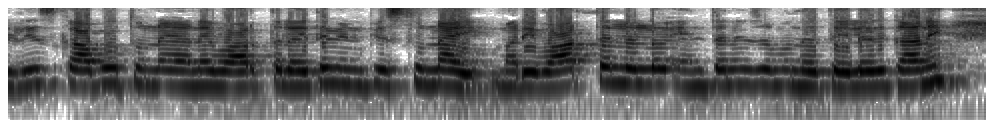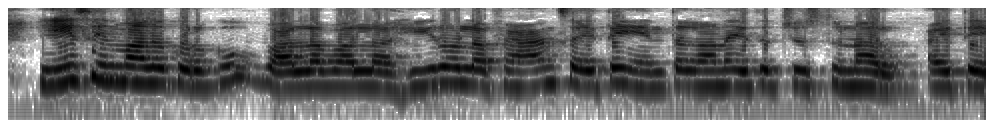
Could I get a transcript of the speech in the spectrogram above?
రిలీజ్ కాబోతున్నాయి అనే వార్తలు అయితే వినిపిస్తున్నాయి. మరి వార్తలలో ఎంత నిజం ఉందో తెలియదు. కానీ ఈ సినిమాల కొరకు వాళ్ళ వాళ్ళ హీరోల ఫ్యాన్స్ అయితే ఎంతగానో ఎదురు చూస్తున్నారు. అయితే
